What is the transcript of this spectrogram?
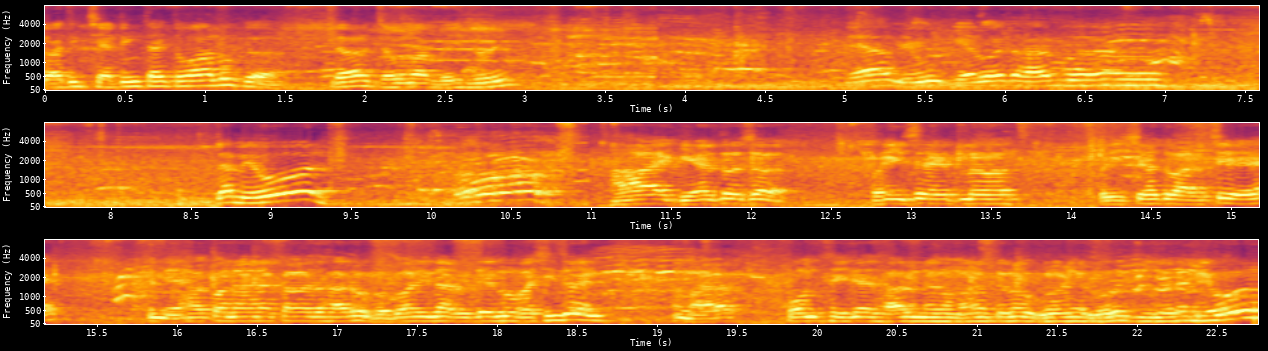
ચોથી સેટિંગ થાય તો આલું કે. ચાલ જવું મારા ભાઈ જોડી. ત્યાં મેહુલ ઘેર હોય તો સારું. લા મેહુલ. હા. ઘેર તો છે. પૈસા એટલો પૈસા તો હાલશે નેહાકો ના ના ખાવા સારું ભગવાનના હૃદયમાં વસી જાય ને મારા ફોન થઈ જાય સારું ના મને પેલો ઉઘરાણીઓ રોજ બીજો ને મેહુલ.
